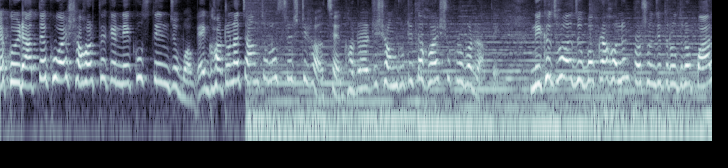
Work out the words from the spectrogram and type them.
একই রাতে কুয়াই শহর থেকে নিখোঁজ তিন যুবক। এই ঘটনা চাঞ্চল্য সৃষ্টি হয়েছে। ঘটনাটি সংঘটিত হয় শুক্রবার রাতে। নিখোঁজ হওয়া যুবকরা হলেন প্রসঞ্জিত রুদ্র পাল,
